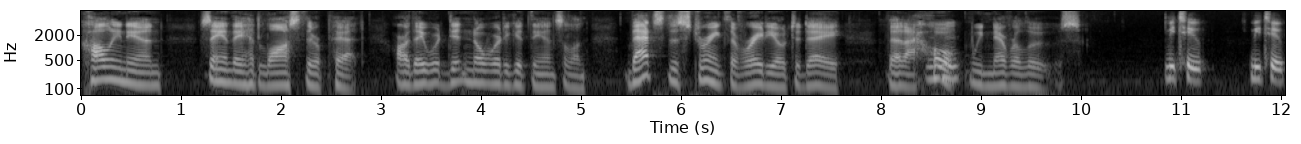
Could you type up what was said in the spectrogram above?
calling in saying they had lost their pet or they were, didn't know where to get the insulin. That's the strength of radio today that I mm-hmm. hope mm-hmm. we never lose. Me too. Me too.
